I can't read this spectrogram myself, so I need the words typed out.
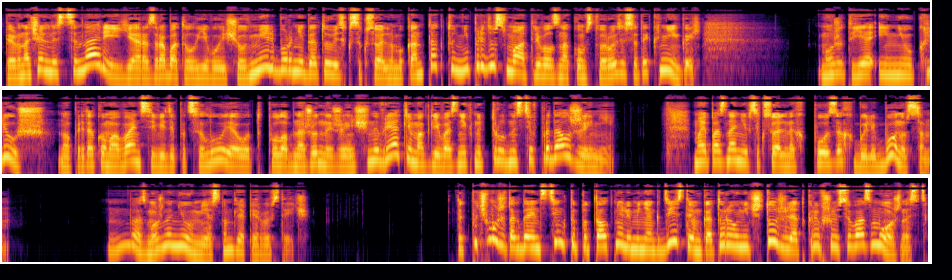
Первоначальный сценарий, я разрабатывал его еще в Мельбурне, готовясь к сексуальному контакту, не предусматривал знакомство Рози с этой книгой. Может, я и не уклюж, но при таком авансе в виде поцелуя от полуобнаженной женщины вряд ли могли возникнуть трудности в продолжении. Мои познания в сексуальных позах были бонусом, возможно, неуместным для первой встречи. Так почему же тогда инстинкты подтолкнули меня к действиям, которые уничтожили открывшуюся возможность?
